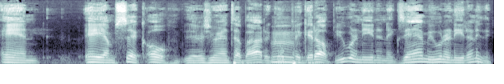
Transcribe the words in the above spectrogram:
and, "Hey, I'm sick. Oh, there's your antibiotic. Go pick it hmm. up." You wouldn't need an exam. You wouldn't need anything.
